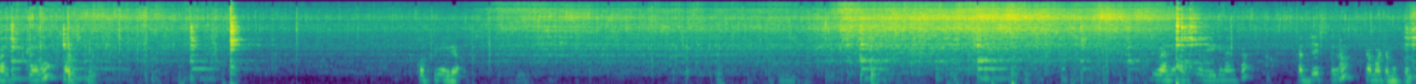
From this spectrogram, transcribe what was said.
వన్ స్పూను పసుపు. కొత్తిమీర. ఇవన్నీ మంచిగా వేగినాక కట్ చేసుకున్న టమాటా ముక్కలు.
